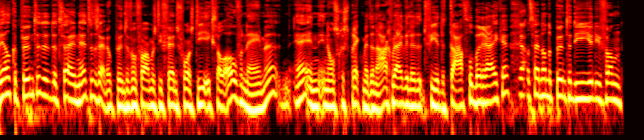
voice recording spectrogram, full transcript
welke punten, dat zei je net, er zijn ook punten van Farmers Defence Force die ik zal overnemen. Hè, in, in ons gesprek met Den Haag. Wij willen het via de tafel bereiken. Wat zijn dan de punten die jullie van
